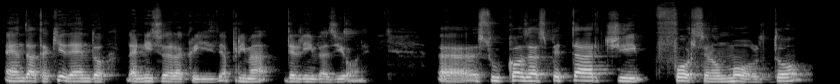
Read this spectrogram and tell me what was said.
è andata chiedendo dall'inizio della crisi, da prima dell'invasione. Uh, su cosa aspettarci, forse non molto,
